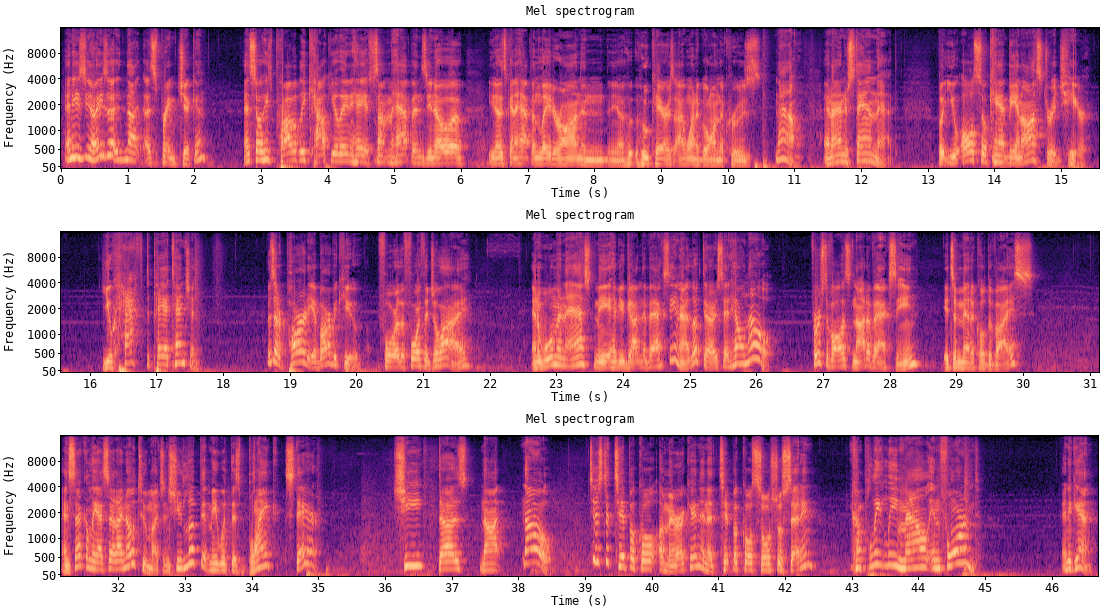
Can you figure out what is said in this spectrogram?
And he's, you know, he's a, not a spring chicken, and so he's probably calculating, hey, if something happens, you know, uh, you know, it's going to happen later on, and you know, who, who cares? I want to go on the cruise now, and I understand that. But you also can't be an ostrich here. You have to pay attention. I was at a party, a barbecue for the 4th of July, and a woman asked me, Have you gotten the vaccine? I looked at her, I said, Hell no. First of all, it's not a vaccine, it's a medical device. And secondly, I said, I know too much. And she looked at me with this blank stare. She does not know. Just a typical American in a typical social setting, completely malinformed. And again,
